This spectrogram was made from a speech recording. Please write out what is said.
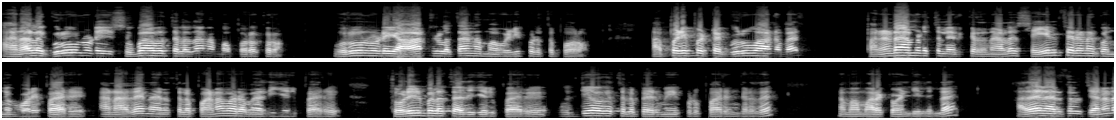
அதனால் குருவனுடைய சுபாவத்தில் தான் நம்ம பிறக்கிறோம். குருவனுடைய ஆற்றலை தான் நம்ம வெளிப்படுத்த போகிறோம் அப்படிப்பட்ட குருவானவர் பன்னெண்டாம் இடத்துல இருக்கிறதுனால செயல்திறனை கொஞ்சம் குறைப்பாரு. ஆனால் அதே நேரத்தில் பணவரவை அதிகரிப்பார். தொழில் பலத்தை அதிகரிப்பார். உத்தியோகத்தில் பெருமையை கொடுப்பாருங்கிறத நம்ம மறக்க வேண்டியதில்லை. அதே நேரத்தில் ஜனன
